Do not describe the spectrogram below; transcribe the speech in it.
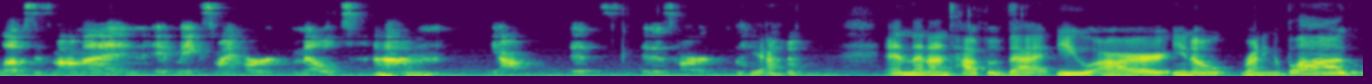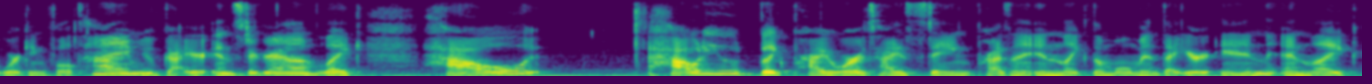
loves his mama, and it makes my heart melt. Um, Mhm. yeah, it's it is hard. Yeah. And then on top of that, you are, you know, running a blog, working full time, you've got your Instagram. Like how how do you like prioritize staying present in like the moment that you're in and like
